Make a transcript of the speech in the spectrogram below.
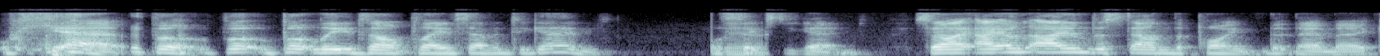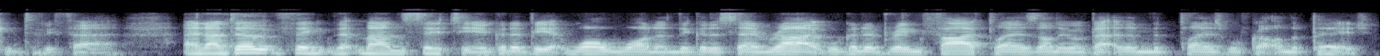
Yeah, but but but Leeds aren't playing 70 games or Yeah. 60 games. So I, I I understand the point that they're making. To be fair, and I don't think that Man City are going to be at one-one and they're going to say right, we're going to bring five players on who are better than the players we've got on the pitch.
